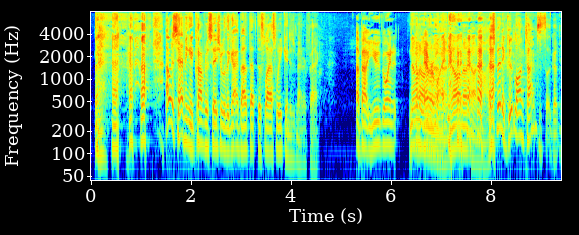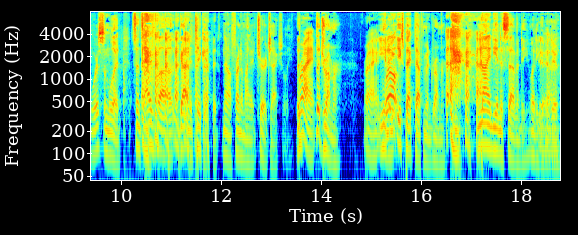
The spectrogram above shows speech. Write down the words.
I was having a conversation with a guy about that this last weekend, as a matter of fact. About you going to? No, no, never no, no, mind. No, no, no, no. It's been a good long time since where's some wood since I've uh, gotten a ticket. But no, a friend of mine at church actually, the, Right. The drummer. Right. You know, you expect that from a drummer. Ninety and a seventy. What are you going to do?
